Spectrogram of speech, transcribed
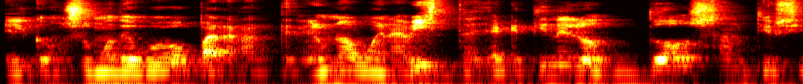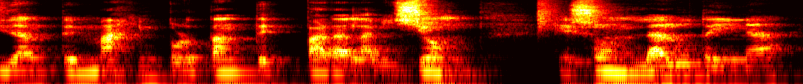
el consumo de huevo para mantener una buena vista, ya que tiene los dos antioxidantes más importantes para la visión, que son la luteína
